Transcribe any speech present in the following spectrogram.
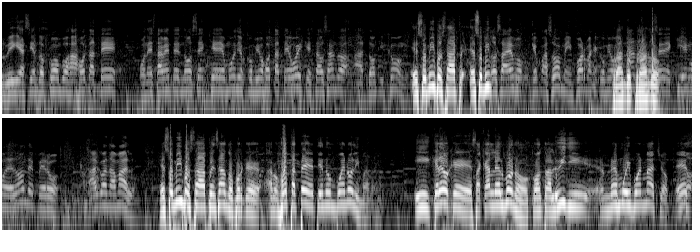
Luigi haciendo combos a JT. Honestamente, no sé qué demonios comió JT hoy que está usando a, a Donkey Kong. Eso mismo estaba, eso mismo. No sabemos qué pasó, me informa que comió Probando, banana, probando. no sé de quién o de dónde, pero algo anda mal. Eso mismo estaba pensando porque JT tiene un buen Olimar. Y creo que sacarle al mono contra Luigi no es muy buen. Es, No,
